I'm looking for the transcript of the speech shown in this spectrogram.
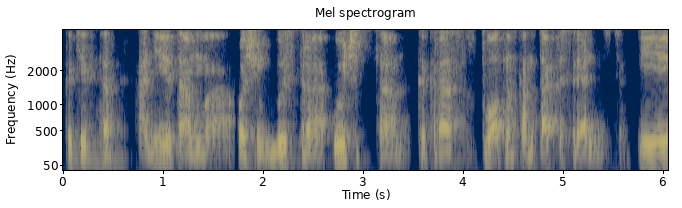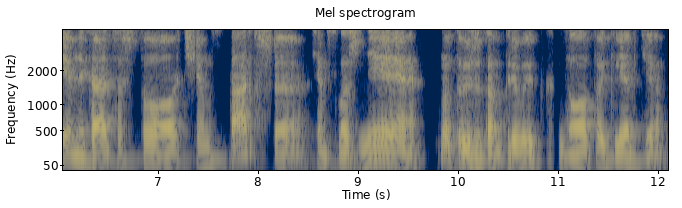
каких-то, они там э, очень быстро учатся как раз в плотном контакте с реальностью. И мне кажется, что чем старше, тем сложнее ну, ты же там привык к золотой клетке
